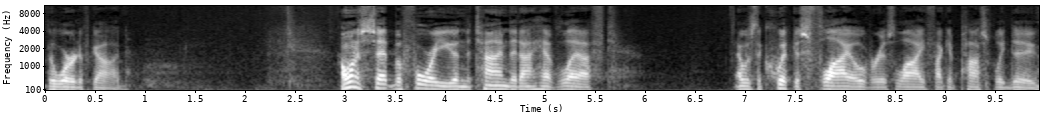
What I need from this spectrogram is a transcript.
the Word of God. I want to set before you in the time that I have left. That was the quickest flyover his life I could possibly do.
